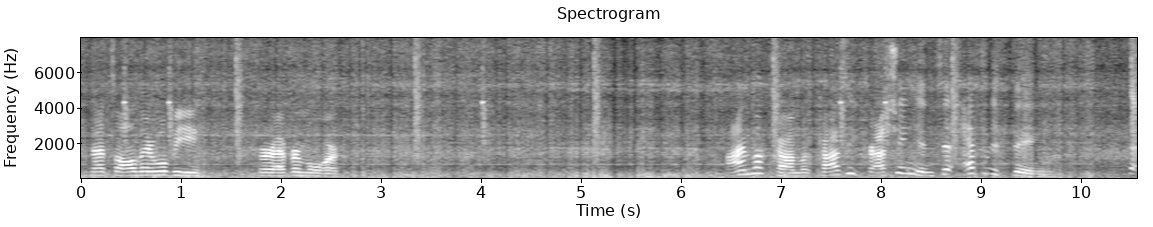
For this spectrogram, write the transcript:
And that's all there will be forevermore. I'm a kamikaze crashing into everything. The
